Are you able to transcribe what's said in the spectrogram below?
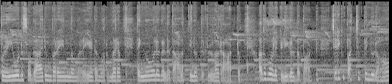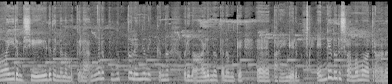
പുഴയോട് സ്വകാര്യം പറയുന്ന മഴയുടെ മർമ്മരം തെങ്ങോലകളുടെ താളത്തിനൊത്തിട്ടുള്ള ഒരു ആട്ടം അതുപോലെ കിളികളുടെ പാട്ട്. ശരിക്കും പച്ചപ്പിന്റെ ഒരു ആയിരം ഷെയ്ഡ് തന്നെ നമുക്ക് അല്ലേ? അങ്ങനെ പൂത്തുലഞ്ഞു നിൽക്കുന്ന ഒരു നാടെന്നൊക്കെ നമുക്ക് പറയേണ്ടി വരും. എന്റെ ഇതൊരു ശ്രമം മാത്രമാണ്.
